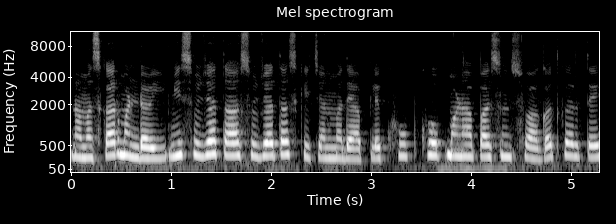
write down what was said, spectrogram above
नमस्कार मंडळी मी सुजाता सुजातास किचनमध्ये आपले खूप खूप मनापासून स्वागत करते.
